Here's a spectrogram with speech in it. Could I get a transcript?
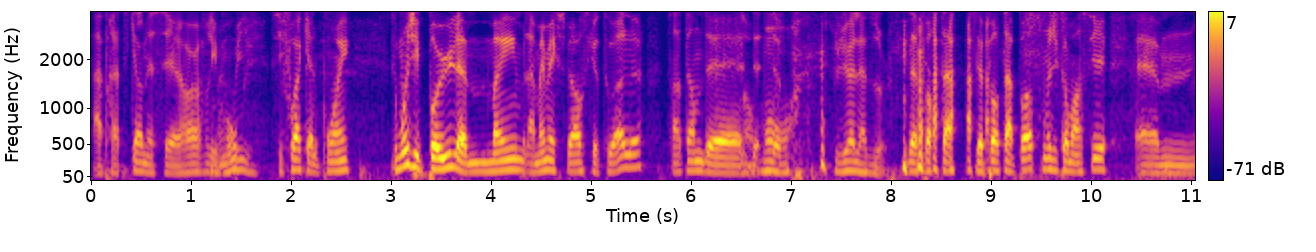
à pratiquer en essai-erreur les Ben mots. oui. C'est fou à quel point. Moi, j'ai pas eu le même, la même expérience que toi, là. C'est en termes de, Non, de, moi, je lui ai à la dure. de, de porte à, de porte à porte. Moi, j'ai commencé euh,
